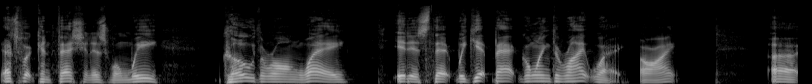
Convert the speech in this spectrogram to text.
That's what confession is when we go the wrong way, it is that we get back going the right way, all right? Uh,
